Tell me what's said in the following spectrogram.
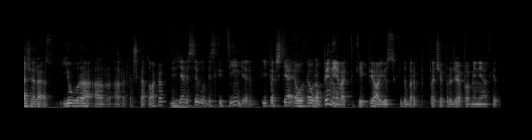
ežerą, jūrą ar, ar kažką tokio. Ir jie visi labai skirtingi. Ir ypač tie eu, europiniai, va, kaip jo, jūs dabar pačioje pradžioje paminėjot, kad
